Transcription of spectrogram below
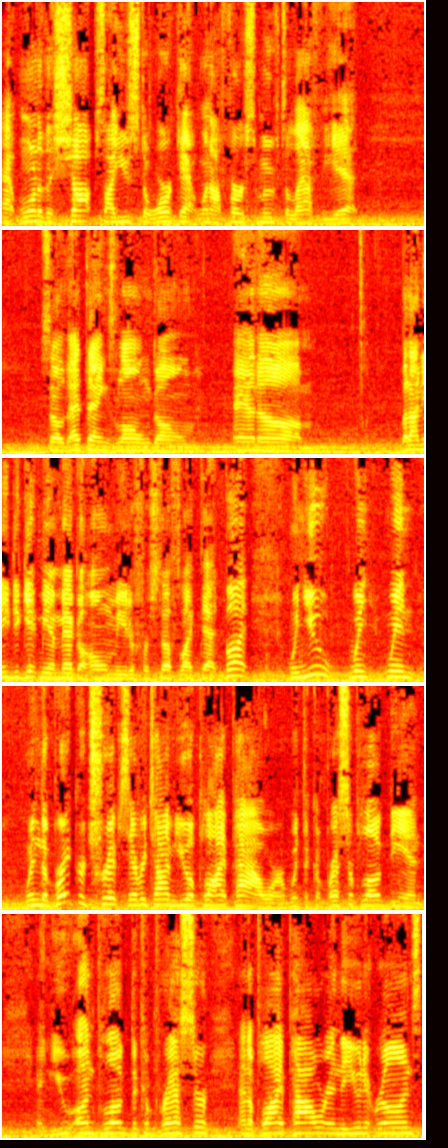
at one of the shops I used to work at when I first moved to Lafayette. So that thing's long gone. And, um, but I need to get me a mega ohm meter for stuff like that. But when you, when, when, when the breaker trips every time you apply power with the compressor plugged in and you unplug the compressor and apply power and the unit runs,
